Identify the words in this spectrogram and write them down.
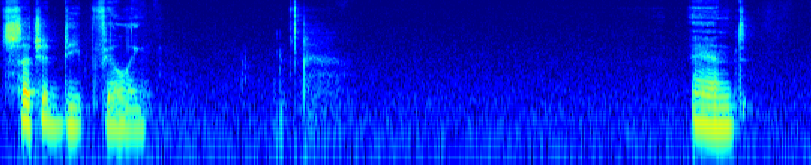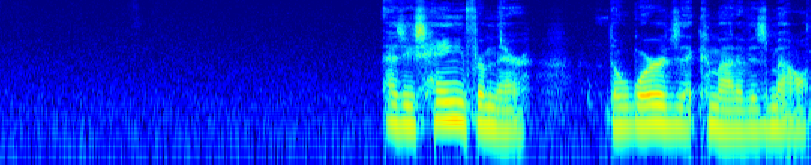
such a deep feeling. And as he's hanging from there, the words that come out of his mouth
